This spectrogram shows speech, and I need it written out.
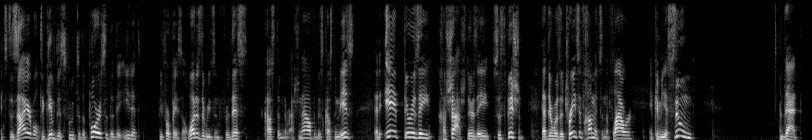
It's desirable to give this food to the poor so that they eat it before Pesach. What is the reason for this custom? The rationale for this custom is that if there is a chashash, there's a suspicion that there was a trace of chametz in the flour, it can be assumed that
